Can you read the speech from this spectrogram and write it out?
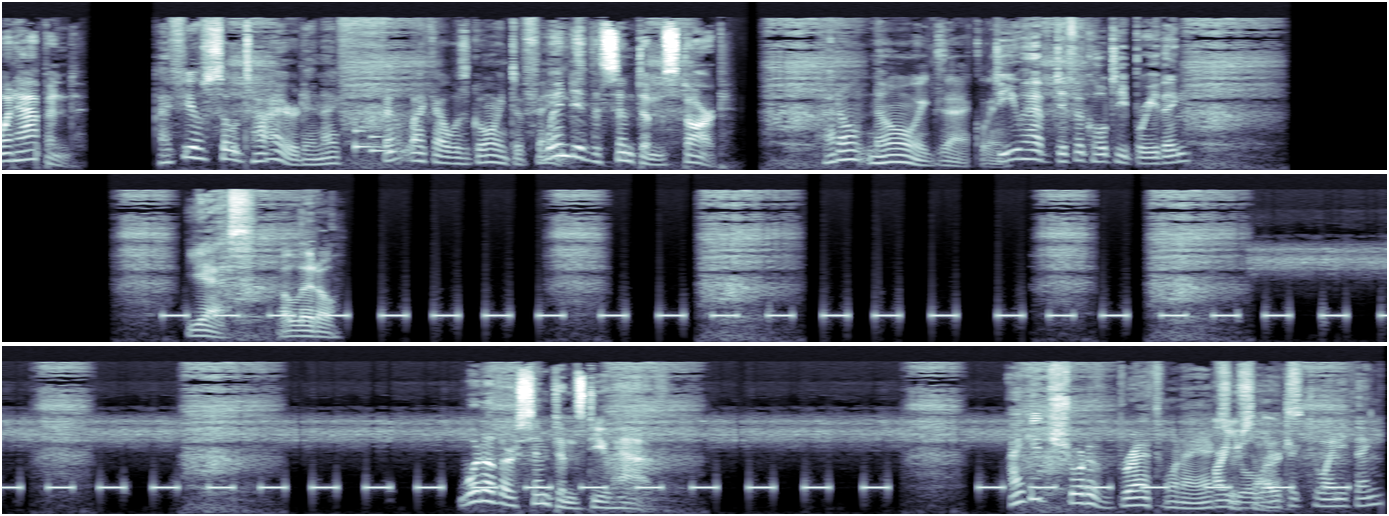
What happened? I feel so tired and I felt like I was going to faint. When did the symptoms start? I don't know exactly. Do you have difficulty breathing? Yes, a little. What other symptoms do you have? I get short of breath when I exercise. Are exercise. you allergic to anything?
